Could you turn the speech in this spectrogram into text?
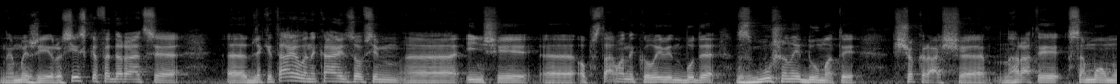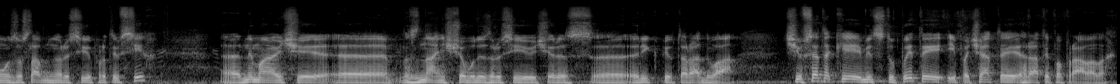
межі Російська Федерація. Е, Для Китаю виникають зовсім е, інші е, обставини, коли він буде змушений думати, що краще грати самому з ослабленою Росією проти всіх, не маючи знань, що буде з Росією через рік, півтора-два. Чи все-таки відступити і почати грати по правилах?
